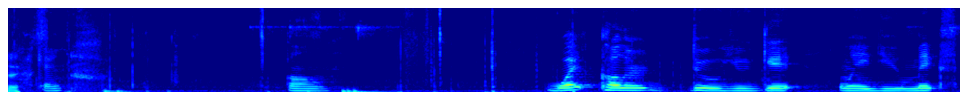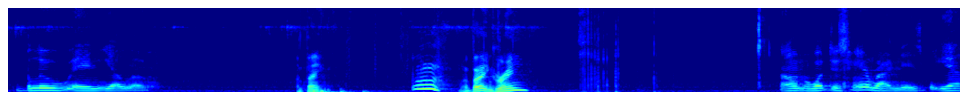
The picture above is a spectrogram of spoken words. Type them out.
next? Okay. Um, what color do you get when you mix blue and yellow? I think. Mm, I think green. I don't know what this handwriting is, but yeah,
